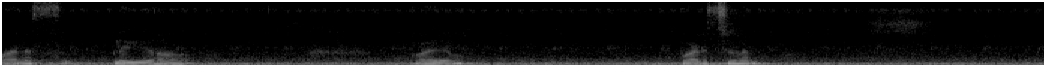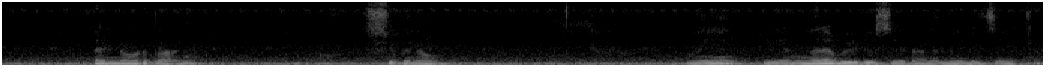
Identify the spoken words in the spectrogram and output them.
മനസ്സ് ക്ലിയറാണ് കാര്യം പഠിച്ചവൻ എന്നോട് പറഞ്ഞു. ശിവനോ നീ എങ്ങനെ വീഡിയോ ചെയ്താലും നീ വിജയിക്കും.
